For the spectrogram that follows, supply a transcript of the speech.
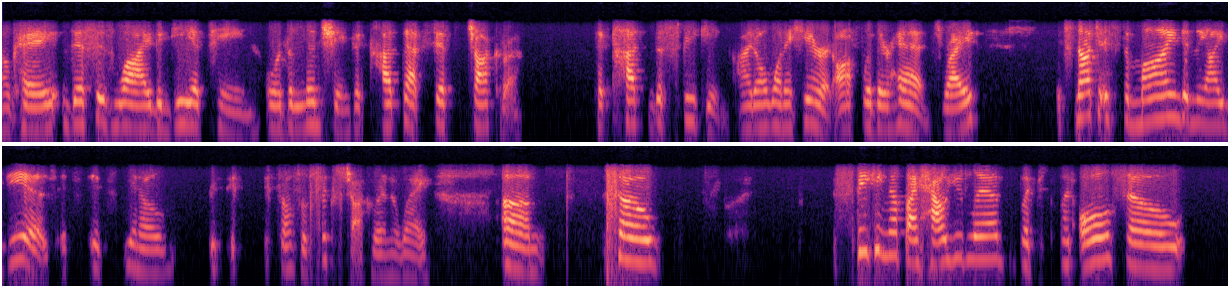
Okay, this is why the guillotine or the lynching to cut that fifth chakra, to cut the speaking. I don't want to hear it off with their heads, right? It's not. It's the mind and the ideas. It's it's you know, it, it, it's also sixth chakra in a way. Um, so speaking up by how you live, but but also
